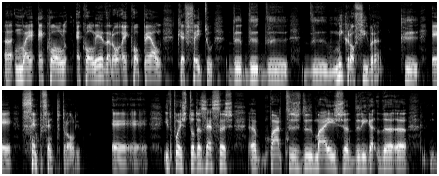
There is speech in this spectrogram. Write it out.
ah, uma eco, ecoleder ou ecopel que é feito de, de, de, de microfibra, que é 100% petróleo. É, é, e depois todas essas uh, partes de mais uh, de, uh,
